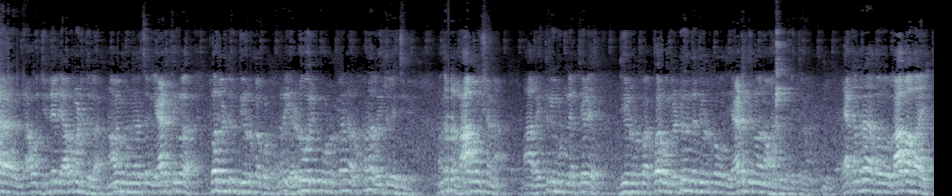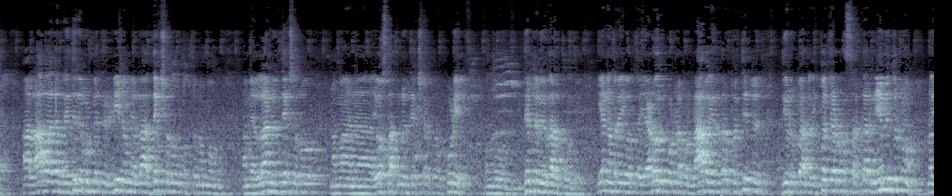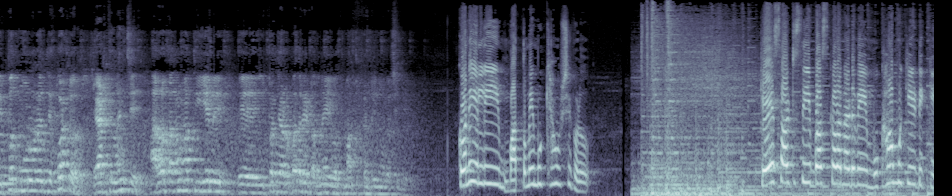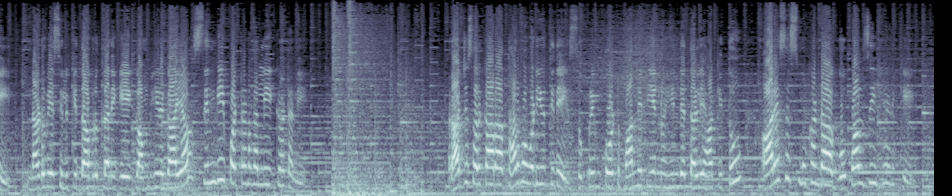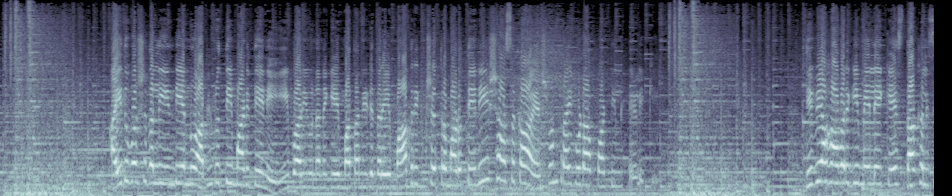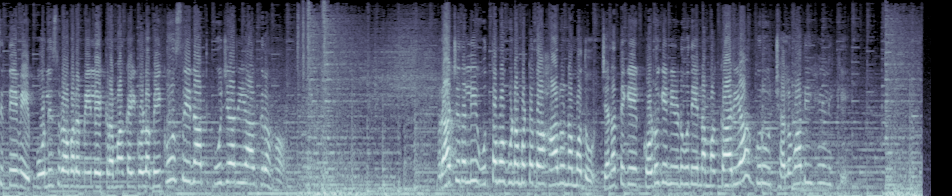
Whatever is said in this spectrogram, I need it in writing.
ಯಾವ ಜಿಲ್ಲೆಯಲ್ಲಿ ಯಾರು ಮಾಡಿದ್ದಿಲ್ಲ. ನಾವೇ ಮುಂದೆ ಎರಡು ತಿಂಗಳ ಪರ್ ಲೀಟರ್ ದೀಡ್ ರೂಪಾಯಿ ಕೊಟ್ಟು ಅಂದರೆ ಎರಡೂವರೆ ಕೋಟಿ ರೂಪಾಯಿ ರೊಕ್ಕನ ರೈತರಿಗೆ ಹೆಚ್ಚಿದ್ದೀವಿ ಅಂದ್ರೆ ಲಾಭಾಂಶನ ಆ ರೈತರಿಗೆ ಮುಟ್ಲಿ ಅಂತೇಳಿ ದೀಡ್ ರೂಪಾಯಿ ಪರ್ ಒಂದು ಲೀಟರಿಂದ ದೀಡ್ ರೂಪಾಯಿ ಒಂದು ಎರಡು ತಿಂಗಳು ನಾವು ಹಾಕಿದ್ವಿ ರೈತರಿಗೆ. ಯಾಕಂದ್ರೆ ಅದು ಲಾಭ ಆದಾಯ ಆ ಲಾಭ ಆದ ರೈತರಿಗೆ ಮುಟ್ಲಿ ಅಂತ ಇಡೀ ನಮ್ಮೆಲ್ಲ ಅಧ್ಯಕ್ಷರು ಮತ್ತು ನಮ್ಮ ನಮ್ಮ ಎಲ್ಲ ನಿರ್ದೇಶಕರು, ನಮ್ಮ ವ್ಯವಸ್ಥಾಪಕ ನಿರ್ದೇಶಕರು ಕೂಡಿ ಒಂದು ದಿಟ್ಟ ನಿರ್ಧಾರ ತಗೊಂಡ್ವಿ. ಏನಂದ್ರೆ ಇವತ್ತು ಎರಡೂವರೆ ಕೋಟಿ ಲಾಭ ಲಾಭ ಆಗಿದ್ರೆ ಪ್ರತಿ ದೀಡ್ ರೂಪಾಯಿ ಅಂದ್ರೆ ಇಪ್ಪತ್ತೆರಡು ರೂಪಾಯಿ ಸರ್ಕಾರ ನೇಮಿದ್ರು ನಾವು ಇಪ್ಪತ್ತ್ಮೂರು ಅಂತ ಕೊಟ್ಟು ಎರಡು ತಿಂಗಳು ಹಂಚಿ ಅರವತ್ತಾಗ ಮತ್ತೆ ಏನು ಇಪ್ಪತ್ತೆರಡು ರೂಪಾಯಿ ರೇಟ್ ಅದನ್ನೇ ಇವತ್ತು ಮತ್ತೆ ಕಂಟಿನ್ಯೂ ಕೊನೆಯಲ್ಲಿ ಮತ್ತೊಮ್ಮೆ ಮುಖ್ಯಾಂಶಗಳು. ಕೆಎಸ್ಆರ್ಟಿಸಿ ಬಸ್ಗಳ ನಡುವೆ ಮುಖಾಮುಖಿ ಡಿಕ್ಕಿ ನಡುವೆ ಸಿಲುಕಿದ್ದ ವೃದ್ಧನಿಗೆ ಗಂಭೀರ ಗಾಯ ಸಿಂಗಿ ಪಟ್ಟಣದಲ್ಲಿ ಘಟನೆ. ರಾಜ್ಯ ಸರ್ಕಾರ ಧರ್ಮ ಒಡೆಯುತ್ತಿದೆ. ಸುಪ್ರೀಂ ಕೋರ್ಟ್ ಮಾನ್ಯತೆಯನ್ನು ಹಿಂದೆ ತಳ್ಳಿ ಹಾಕಿತ್ತು ಆರ್ಎಸ್ಎಸ್ ಮುಖಂಡ ಗೋಪಾಲ್ ಜಿ ಹೇಳಿಕೆ. ಐದು ವರ್ಷದಲ್ಲಿ ಇಂಡಿಯನ್ನು ಅಭಿವೃದ್ಧಿ ಮಾಡಿದ್ದೇನೆ. ಈ ಬಾರಿಯೂ ನನಗೆ ಮತ ನೀಡಿದರೆ ಮಾದರಿ ಕ್ಷೇತ್ರ ಮಾಡುತ್ತೇನೆ. ಶಾಸಕ ಯಶವಂತ ರಾಯ್ಗೌಡ ಪಾಟೀಲ್ ಹೇಳಿಕೆ. ದಿವ್ಯಾ ಹಾವರಗಿ ಮೇಲೆ ಕೇಸ್ ದಾಖಲಿಸಿದ್ದೇವೆ. ಪೊಲೀಸರು ಅವರ ಮೇಲೆ ಕ್ರಮ ಕೈಗೊಳ್ಳಬೇಕು. ಶ್ರೀನಾಥ್ ಪೂಜಾರಿ ಆಗ್ರಹ. ರಾಜ್ಯದಲ್ಲಿ ಉತ್ತಮ ಗುಣಮಟ್ಟದ ಹಾಲು ನಮ್ಮದು ಜನತೆಗೆ ಕೊಡುಗೆ ನೀಡುವುದೇ ನಮ್ಮ ಕಾರ್ಯ. ಗುರು ಛಲವಾದಿ ಹೇಳಿಕೆ.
